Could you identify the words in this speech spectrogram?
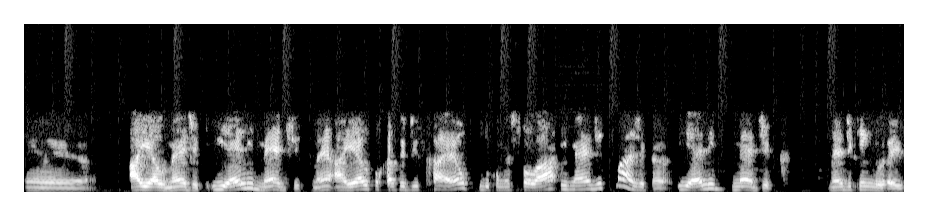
é, IL Magic, IL Magic, né? IL por causa de Israel, tudo começou lá, e Magic Mágica, IL Magic que em inglês.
